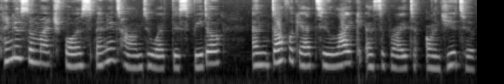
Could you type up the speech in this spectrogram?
Thank you so much for spending time to watch this video and don't forget to like and subscribe on YouTube.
